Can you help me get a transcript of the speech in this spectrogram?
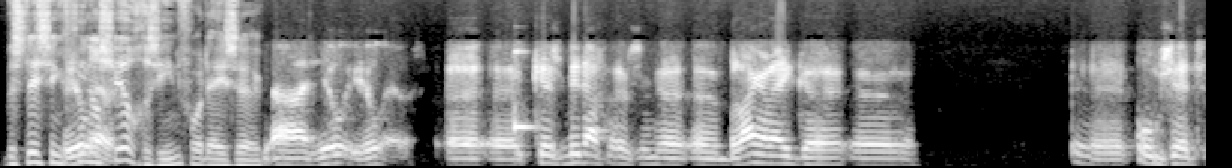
beslissing financieel gezien voor deze. Ja, heel, heel erg. kerstmiddag is een belangrijke omzet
